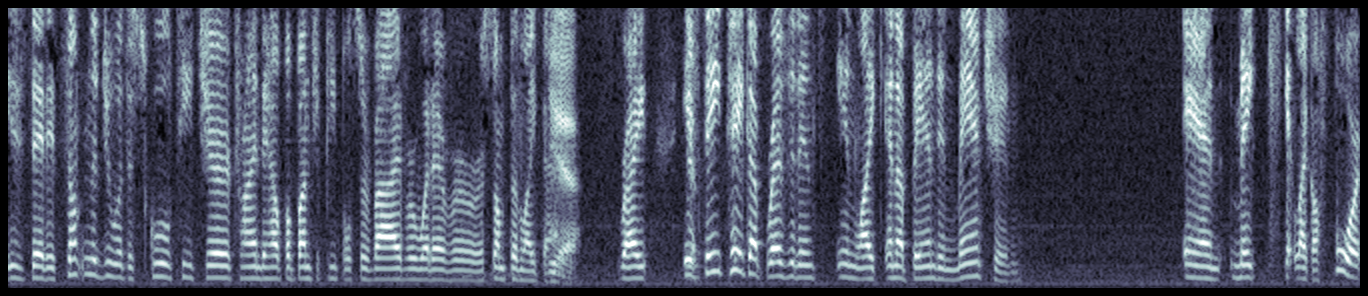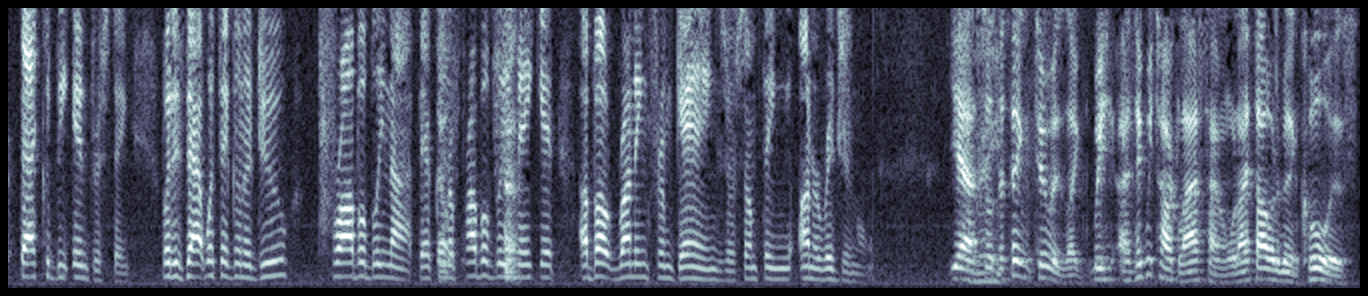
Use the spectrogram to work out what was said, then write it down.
is that it's something to do with a school teacher trying to help a bunch of people survive or whatever or something like that. yeah, Right? If Yep. they take up residence in like an abandoned mansion and make it like a fort, that could be interesting. But is that what they're going to do? Probably not. They're going No. to probably make it about running from gangs or something unoriginal. yeah. So the thing too is like we I think we talked last time. and What I thought would have been cool is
